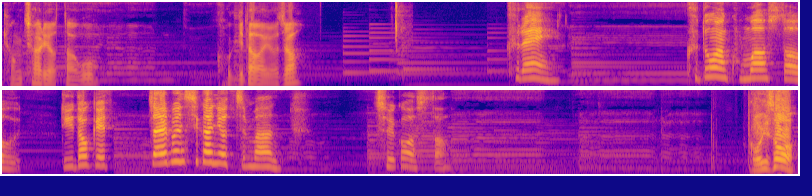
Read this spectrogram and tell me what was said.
경찰이었다고? 거기다가 여자? 그래. 그동안 고마웠어. 네 덕에 짧은 시간이었지만 즐거웠어. 거기서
